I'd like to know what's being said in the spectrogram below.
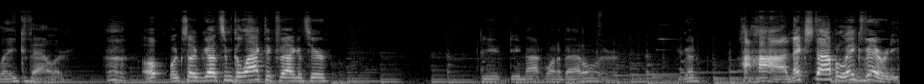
Lake Valor. oh, looks like we've got some galactic faggots here. Do you, do you not want to battle, or... You good? Haha, next stop, Lake Verity.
